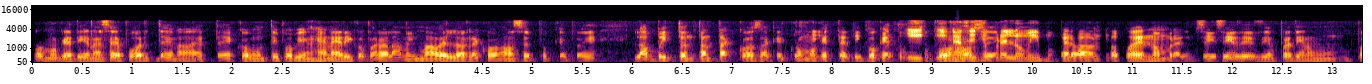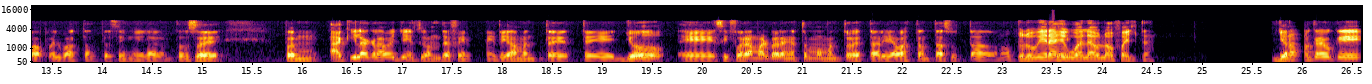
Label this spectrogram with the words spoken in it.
como que tiene ese porte, ¿no? Este es como un tipo bien genérico, pero a la misma vez lo reconoce porque pues lo has visto en tantas cosas que es como que este tipo que tú, y, y casi siempre es lo mismo. Pero no puedes nombrar. Sí, sí, sí, siempre tiene un papel bastante similar. Entonces, pues aquí la clave es James Gunn, definitivamente. Este, yo, eh, si fuera Marvel en estos momentos, estaría bastante asustado, ¿no? ¿Tú lo hubieras igualado la oferta? Yo no creo que,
